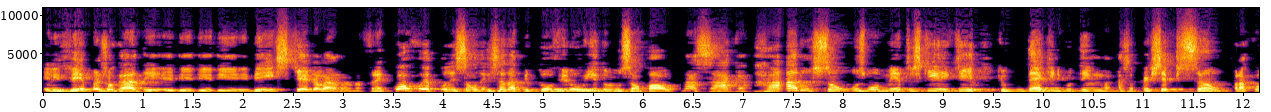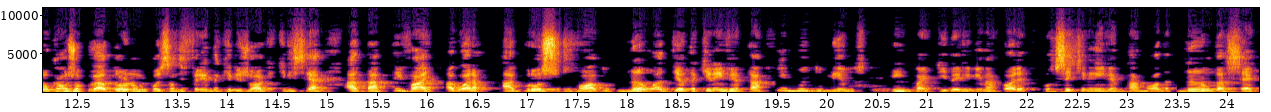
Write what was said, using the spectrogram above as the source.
ele veio para jogar de, de, de, de, meia esquerda lá na, na, frente. Qual foi a posição onde ele se adaptou, virou ídolo no São Paulo? Na zaga. Raros são os momentos que, que, que o técnico tem uma, essa percepção para colocar um jogador numa posição diferente daquele joga, que ele se adapta e vai. Agora, a grosso modo, não adianta querer inventar e muito menos em partida eliminatória, você querer inventar moda, não dá certo.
